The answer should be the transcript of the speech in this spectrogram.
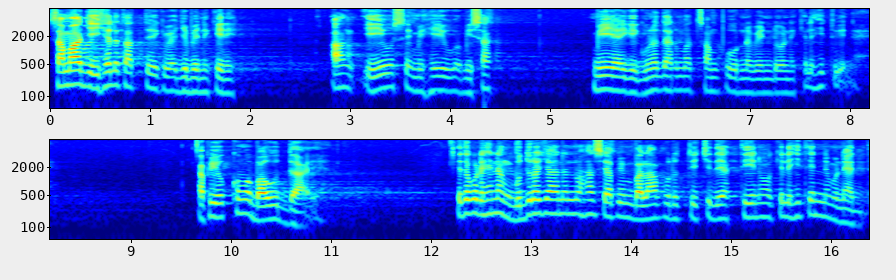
සමාජ ඉහල තත්ත්වයක වැජබෙන කෙනෙ. අං ඒ ඔස්සේ මෙහෙව්ව මිසක් මේ අයගේ ගුණධර්මත් සම්පූර්ණ වෙන්ඩෝන කෙළ හිතුවේ නෑ. අපි ඔක්කොම බෞද්ධය. එතකොට එහෙනම් බුදුරජාණන් වහන්සේ අපින් බලාපොරොත්තු වෙච්චි දෙයක් තියෙනවා කියල හිතෙන්නෙම නැද්ද.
